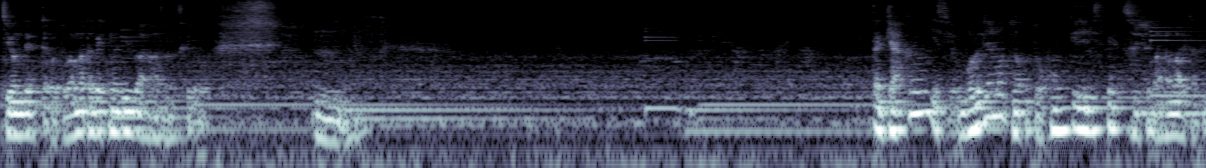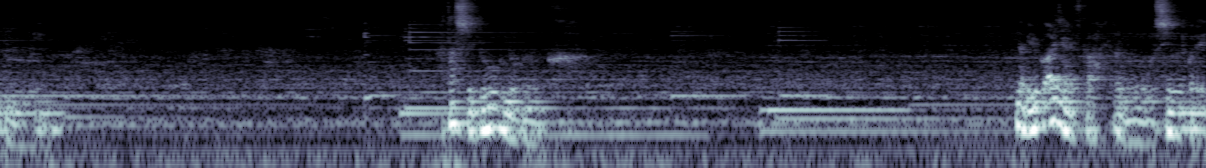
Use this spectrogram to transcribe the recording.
て呼んでるってことはまた別の理由があるはずなんですけど。うん。だ逆にですよボルデモートのことを本気でリスペクトする人が現れた時に。果たしてどう呼ぶのか。なんかよくあるじゃないですか。あの新聞とかで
